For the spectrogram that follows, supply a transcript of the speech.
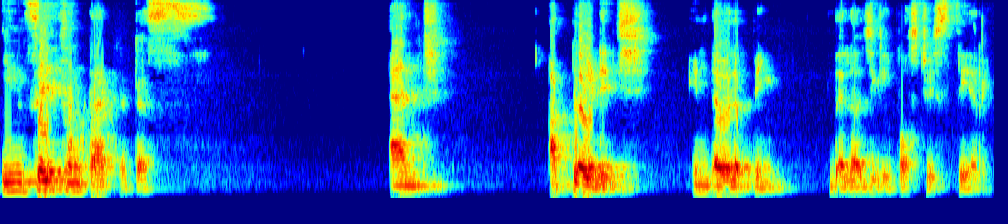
insight from Tractatus and applied it in developing the logical positivist theory.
